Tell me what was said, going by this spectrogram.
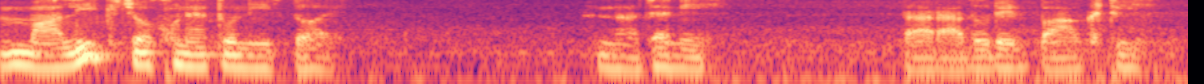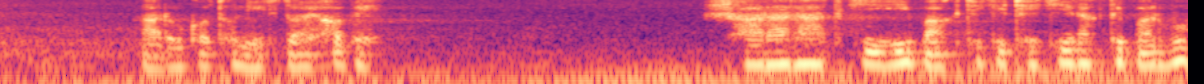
মালিক যখন এত নির্দয়, না জানি তার আদরের বাঘটি আরও কত নির্দয় হবে? সারা রাত কি এই বাঘটিকে ঠেকিয়ে রাখতে পারব?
